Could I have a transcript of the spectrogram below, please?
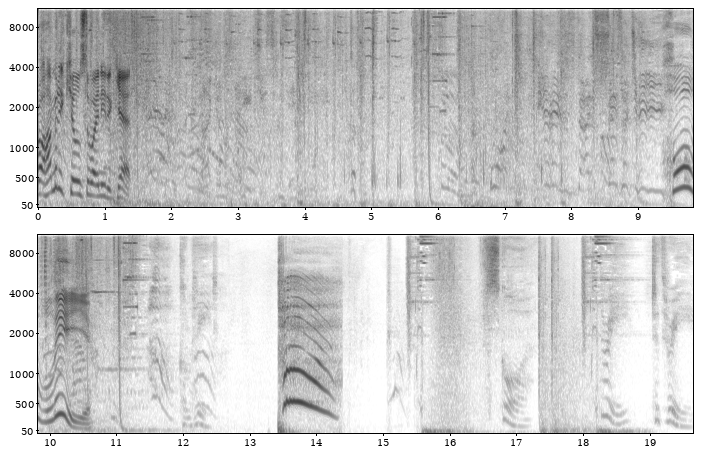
Bro, how many kills do I need to get? Holy! Score three to three.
